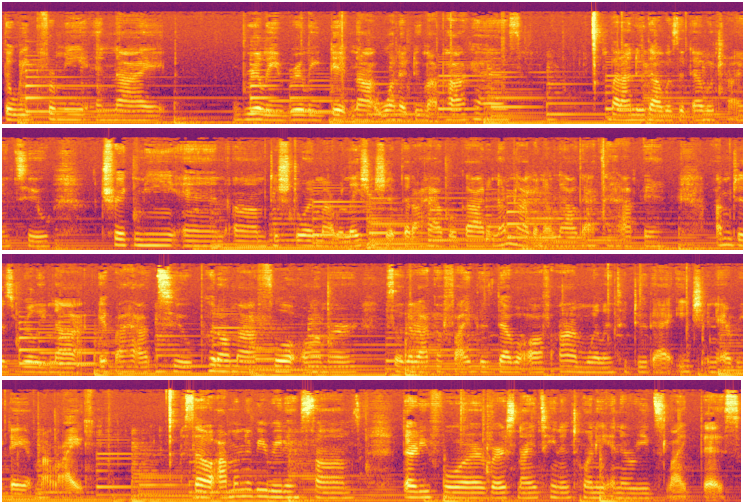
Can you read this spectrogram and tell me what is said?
the week for me, and I really, really did not want to do my podcast, but I knew that was the devil trying to trick me and um, destroy my relationship that I have with God, and I'm not going to allow that to happen. I'm just really not. If I have to put on my full armor so that I can fight this devil off, I'm willing to do that each and every day of my life. So I'm going to be reading Psalms 34, verse 19 and 20, and it reads like this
